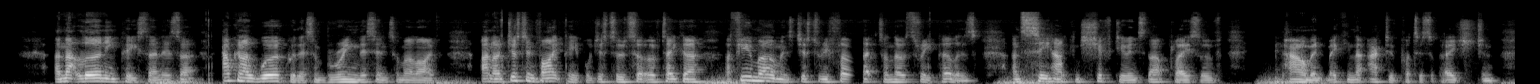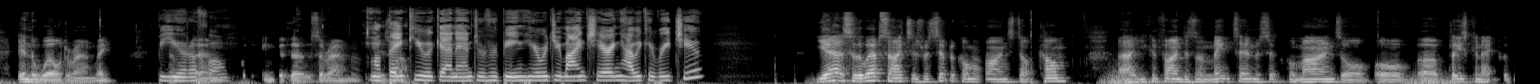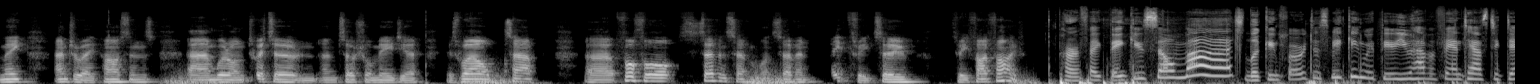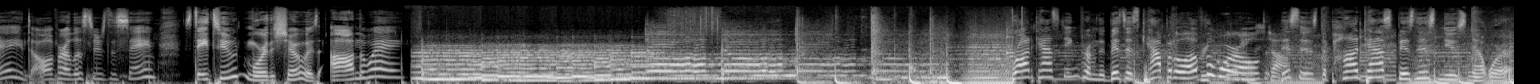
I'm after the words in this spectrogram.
And that learning piece then is that how can I work with this and bring this into my life? And I just invite people just to sort of take a, a few moments just to reflect on those three pillars and see how it can shift you into that place of empowerment, making that active participation in the world around me. Beautiful. Um, with those around me. Well, thank well. you again, Andrew, for being here. Would you mind sharing how we could reach you? Yeah, so the website is reciprocalminds.com. Uh, you can find us on LinkedIn, Reciprocal Minds, or, or uh, please connect with me, Andrew A. Parsons. Um, we're on Twitter and, and social media as well. WhatsApp, uh, 447717 Perfect. Thank you so much. Looking forward to speaking with you. You have a fantastic day. And to all of our listeners, the same. Stay tuned. More of the show is on the way. Broadcasting from the business capital of the world, this is the Podcast Business News Network.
